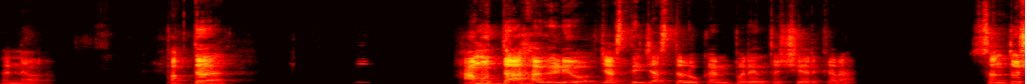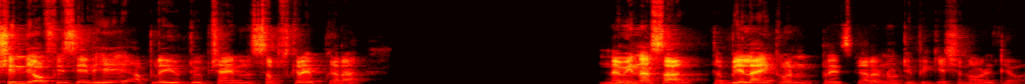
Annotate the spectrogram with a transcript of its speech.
धन्यवाद. फक्त हा मुद्दा हा व्हिडिओ जास्तीत जास्त लोकांपर्यंत शेअर करा. संतोष शिंदे ऑफिशियल हे आपलं युट्यूब चॅनल सबस्क्राईब करा. नवीन असाल तर बेल आयकॉन प्रेस करा नोटिफिकेशन ऑल ठेवा.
